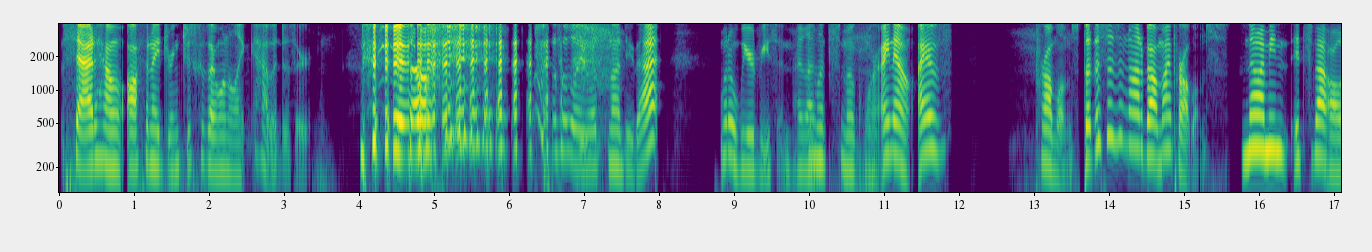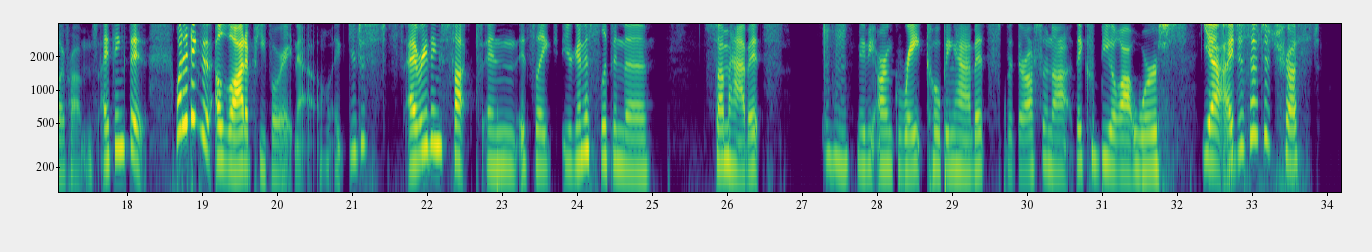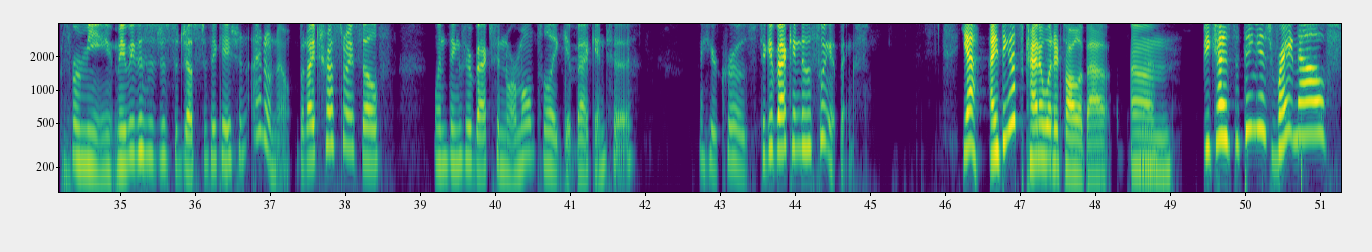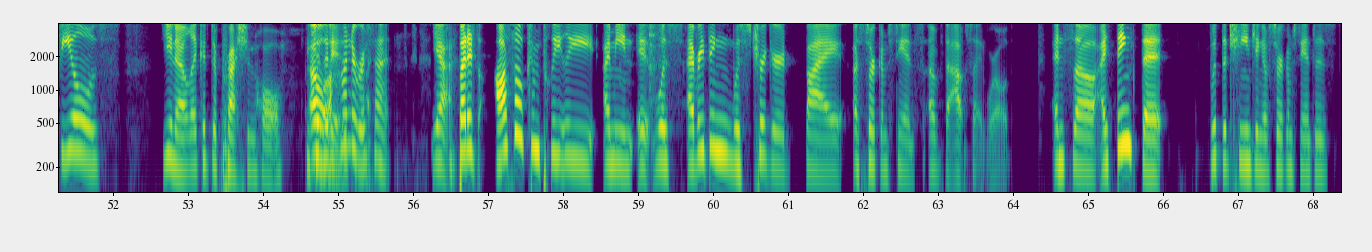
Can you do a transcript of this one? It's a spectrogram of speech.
sad how often I drink just cuz I want to like have a dessert. So like let's not do that. what a weird reason. I love And let's smoke more. I know. I have problems, but this isn't not about my problems. No, I mean it's about all our problems. I think that what I think that a lot of people right now, like you're just everything's fucked and it's like you're gonna slip into some habits Mm-hmm. maybe aren't great coping habits but they're also not they could be a lot worse Yeah, I just have to trust for me. Maybe this is just a justification. I don't know. But I trust myself when things are back to normal to like get back into I hear crows. To get back into the swing of things. yeah i think that's kind of what it's all about Yeah. um because the thing is right now feels you know like a depression hole because oh, it is. hundred percent. Yeah. but it's also completely i mean it was everything was triggered by a circumstance of the outside world. And so i think that with the changing of circumstances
